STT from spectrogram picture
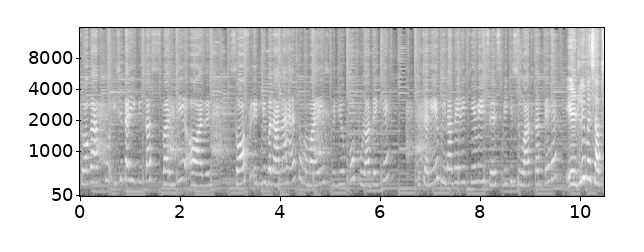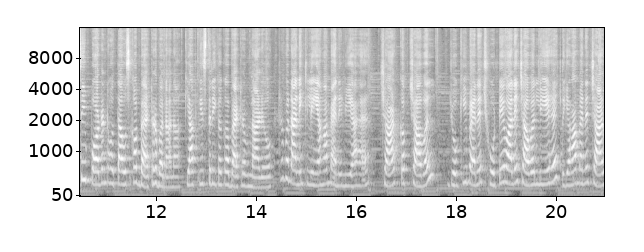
तो अगर आपको इसी तरीके का स्पंजी और सॉफ्ट इडली बनाना है तो हमारे इस वीडियो को पूरा देखें। चलिए बिना देरी किए इस रेसिपी की शुरुआत करते हैं। इडली में सबसे इम्पोर्टेंट होता है उसका बैटर बनाना। कि आप किस तरीके का बैटर बना रहे हो? बैटर बनाने के लिए यहाँ मैंने लिया है चार कप चावल, जो कि मैंने छोटे वाले चावल लिए हैं। तो यहाँ मैंने चार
